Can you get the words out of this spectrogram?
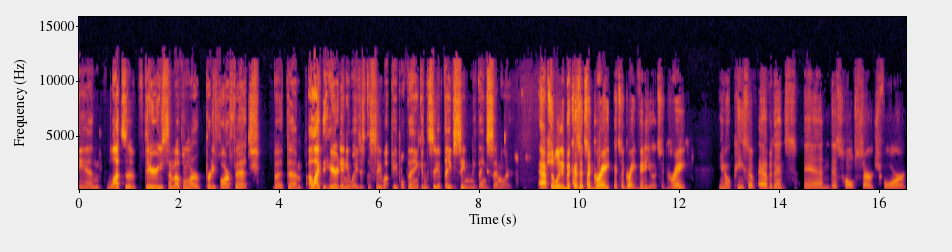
and lots of theories. Some of them are pretty far fetched, but um, I like to hear it anyway, just to see what people think and see if they've seen anything similar. Absolutely, because it's a great it's a great video. It's a great you know piece of evidence in this whole search for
